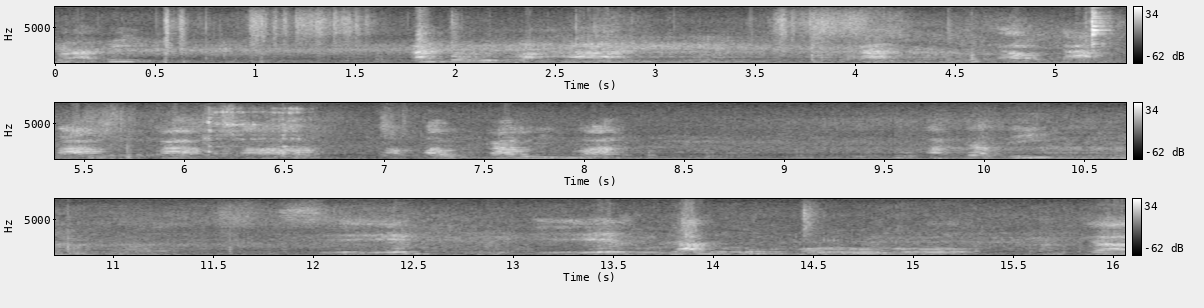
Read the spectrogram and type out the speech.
berarti kan perubahan. Kan? Kalau kata, kata atau kalimat itu ada di isim, fiil, dan huruf. Ada.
